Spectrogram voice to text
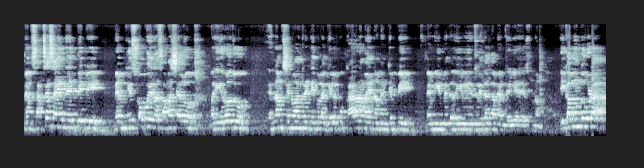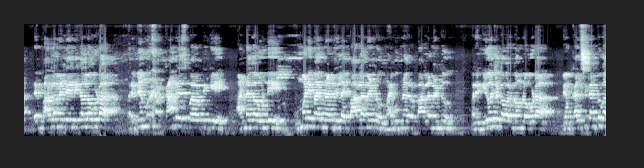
మేము సక్సెస్ అయింది అని చెప్పి మేము తీసుకుపోయిన సమస్యలు మరి ఈరోజు ఎన్ఎం శ్రీనివాసరెడ్డి కుల గెలుపు కారణమైందని చెప్పి మేము ఈ మీద ఈ విధంగా మేము తెలియజేస్తున్నాము. ఇక ముందు కూడా రేపు పార్లమెంట్ ఎన్నికల్లో కూడా మరి మేము కాంగ్రెస్ పార్టీకి అండగా ఉండి ఉమ్మడి మహబూబ్నగర్ జిల్లా పార్లమెంటు మహబూబ్ నగర్ పార్లమెంటు మరి నియోజకవర్గంలో కూడా మేము కలిసికట్టుగా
